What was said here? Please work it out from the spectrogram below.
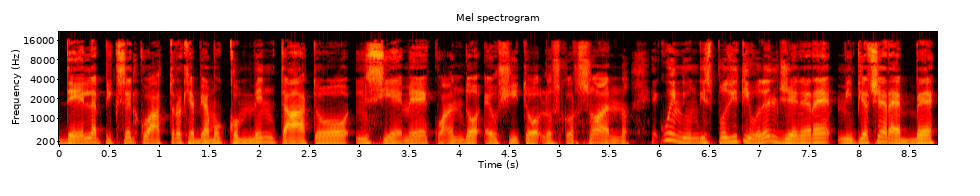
del Pixel 4 che abbiamo commentato insieme quando è uscito lo scorso anno. E quindi un dispositivo del genere mi piacerebbe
